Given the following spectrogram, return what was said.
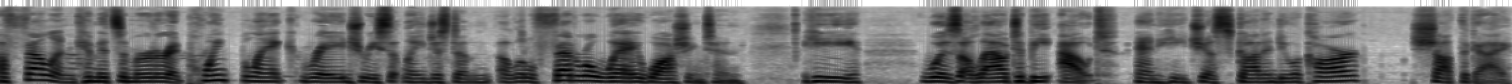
A felon commits a murder at point blank range recently, just in a little Federal Way, Washington. He was allowed to be out and he just got into a car, shot the guy.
